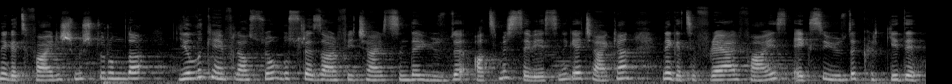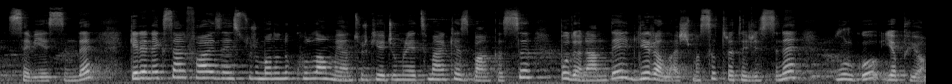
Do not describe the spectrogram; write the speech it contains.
negatif ayrışmış durumda. Yıllık enflasyon bu süre zarfı içerisinde %60 seviyesini geçerken negatif reel faiz eksi %47 seviyesinde. Geleneksel faiz enstrümanını kullanmayan Türkiye Cumhuriyeti Merkez Bankası bu dönemde liralaşma stratejisine vurgu yapıyor.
